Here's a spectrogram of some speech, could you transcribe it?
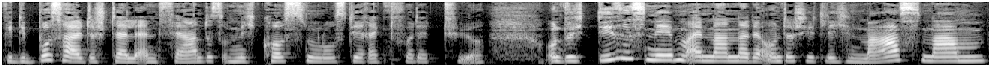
wie die Bushaltestelle entfernt ist und nicht kostenlos direkt vor der Tür. Und durch dieses Nebeneinander der unterschiedlichen Maßnahmen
